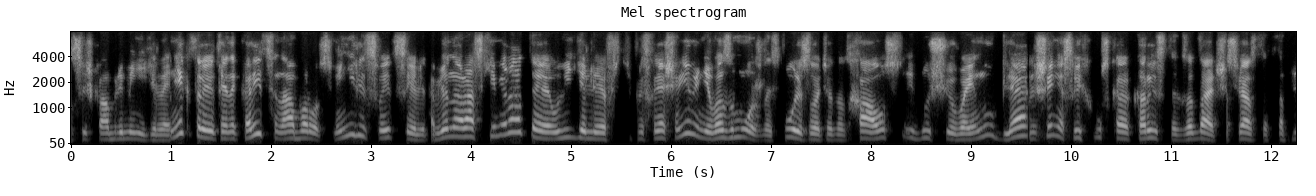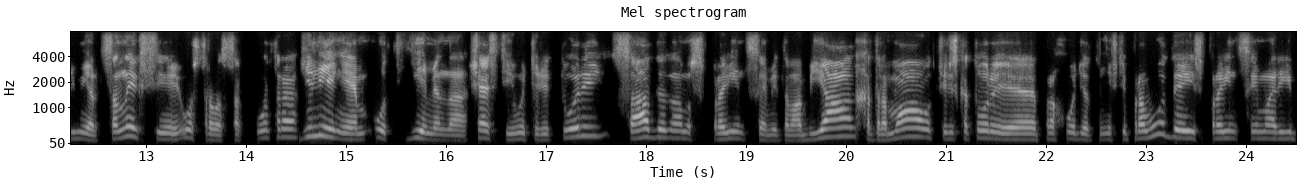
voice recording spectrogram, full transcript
слишком обременительная. Некоторые члены коалиции, наоборот, сменили свои цели. Объединенные Арабские Эмираты увидели в происходящем времени невозможность использовать этот хаос, идущую войну, для решения своих узкокорыстных задач, связанных, например, с аннексией острова Сокотра, делением от Йемена части его территорий, с Аденом, с провинциями там, Абьян, Хадрамаут, через которые проходят нефтепроводы из провинции Мариб,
